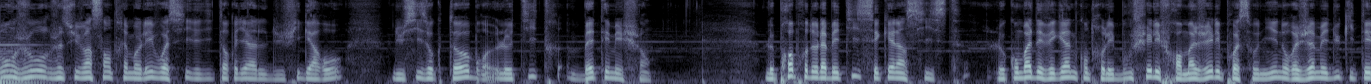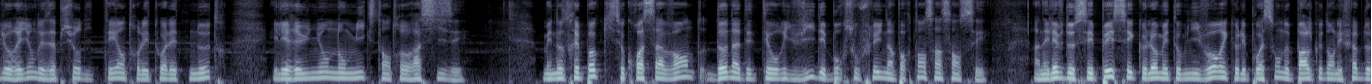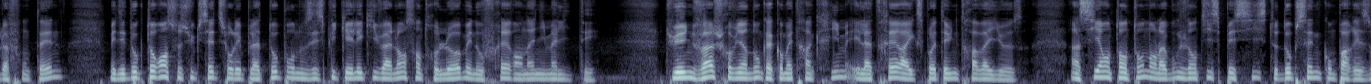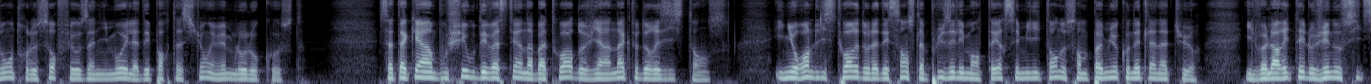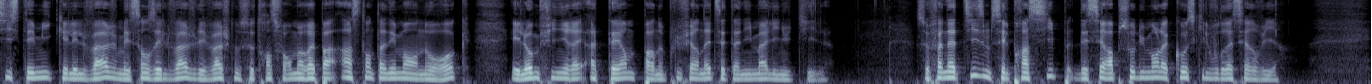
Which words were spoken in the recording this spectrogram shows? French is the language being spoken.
Bonjour, je suis Vincent Trémollet, voici l'éditorial du Figaro du 6 octobre, le titre Bête et méchant. Le propre de la bêtise, c'est qu'elle insiste. Le combat des véganes contre les bouchers, les fromagers, les poissonniers n'aurait jamais dû quitter le rayon des absurdités entre les toilettes neutres et les réunions non mixtes entre racisés. Mais notre époque, qui se croit savante, donne à des théories vides et boursouflées une importance insensée. Un élève de CP sait que l'homme est omnivore et que les poissons ne parlent que dans les fables de La Fontaine, mais des doctorants se succèdent sur les plateaux pour nous expliquer l'équivalence entre l'homme et nos frères en animalité. Tuer une vache revient donc à commettre un crime et la traire à exploiter une travailleuse. Ainsi entend-on dans la bouche d'antispécistes d'obscènes comparaisons entre le sort fait aux animaux et la déportation et même l'Holocauste. S'attaquer à un boucher ou dévaster un abattoir devient un acte de résistance. Ignorant de l'histoire et de la décence la plus élémentaire, ces militants ne semblent pas mieux connaître la nature. Ils veulent arrêter le génocide systémique et l'élevage, mais sans élevage, les vaches ne se transformeraient pas instantanément en aurochs, et l'homme finirait à terme par ne plus faire naître cet animal inutile. Ce fanatisme, c'est le principe, dessert absolument la cause qu'il voudrait servir.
